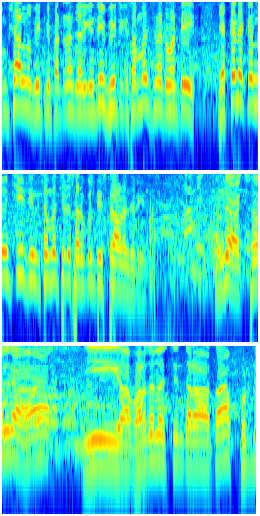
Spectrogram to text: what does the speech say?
అంశాలను వీటిని పెట్టడం జరిగింది? వీటికి సంబంధించినటువంటి ఎక్కడెక్కడి నుంచి దీనికి సంబంధించిన సరుకులు తీసుకురావడం జరిగింది? అంటే యాక్చువల్గా ఈ వరదలు వచ్చిన తర్వాత ఫుడ్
